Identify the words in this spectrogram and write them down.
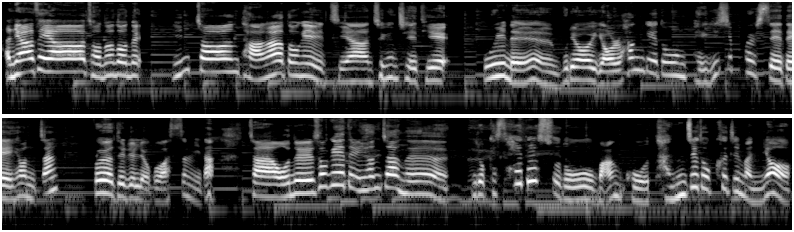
안녕하세요. 저는 오늘 인천 당하동에 위치한 지금 제 뒤에 보이는 무려 11개 동 128세대 현장 보여드리려고 왔습니다. 자, 오늘 소개해드릴 현장은 이렇게 세대 수도 많고 단지도 크지만요.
